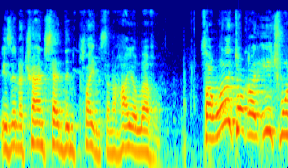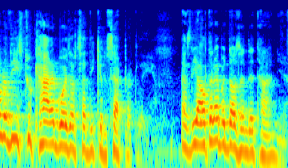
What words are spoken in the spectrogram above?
is in a transcendent plane. It's on a higher level. So I want to talk about each one of these two categories of tzaddikim separately, as the Alter Rebbe does in the Tanya.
